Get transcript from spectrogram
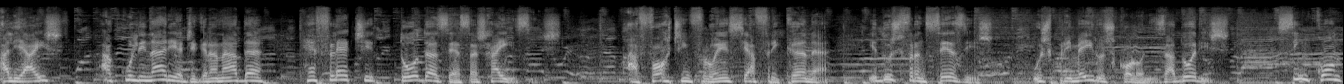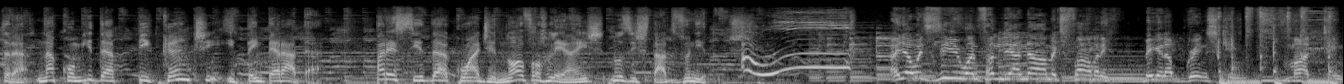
Aliás, a culinária de Granada reflete todas essas raízes. A forte influência africana e dos franceses, os primeiros colonizadores, se encontra na comida picante e temperada, parecida com a de Nova Orleans, nos Estados Unidos. Hey yo, it's Z1 from the Anamics family. Bigging up Grinsky. Mad thing.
